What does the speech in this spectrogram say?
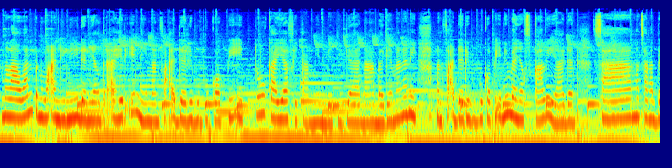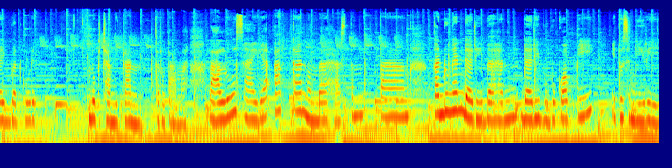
melawan penuaan dini. Dan yang terakhir ini manfaat dari bubuk kopi itu kayak vitamin B3 nah bagaimana nih? Manfaat dari bubuk kopi ini banyak sekali ya dan sangat-sangat baik buat kulit untuk kecantikan terutama. Lalu saya akan membahas tentang kandungan dari bahan dari bubuk kopi itu sendiri.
